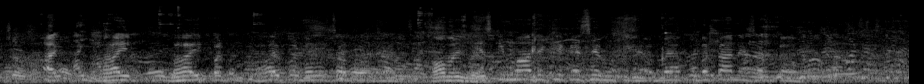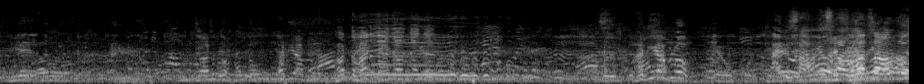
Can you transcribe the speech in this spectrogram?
भाई भाई पर भाई पर भरोसा बहुत है हाँ मनीष भाई इसकी माँ देखिए कैसे रोती है। मैं आपको बता नहीं सकता हूँ। ये हटिया आप लोग। हटिए आप लोग। थोड़ा सा आप लोग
